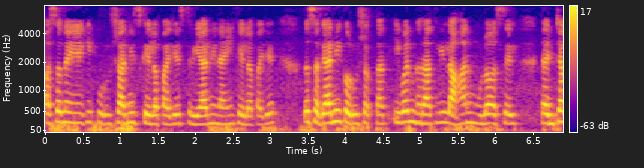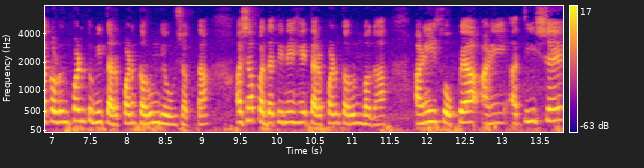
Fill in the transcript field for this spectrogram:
असं नाही आहे की पुरुषांनीच केलं पाहिजे स्त्रियांनी नाही केलं पाहिजे. तर सगळ्यांनी करू शकतात. इवन घरातली लहान मुलं असेल त्यांच्याकडून पण तुम्ही तर्पण करून घेऊ शकता. अशा पद्धतीने हे तर्पण करून बघा. आणि सोप्या आणि अतिशय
